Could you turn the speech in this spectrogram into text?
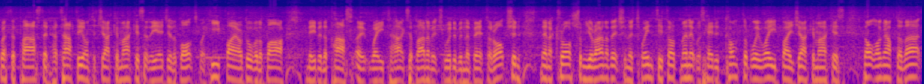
with the pass. Then Hatate onto Giakoumakis at the edge of the box, but he fired over the bar. Maybe the pass out wide to Haksabanovic would have been the better option. Then across from Juranovic in the 23rd minute was headed comfortably wide by Giakoumakis. Not long after that,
